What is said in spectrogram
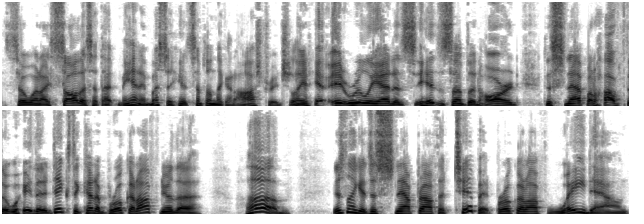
so when I saw this, I thought, man, it must have hit something like an ostrich. Like it really had to hit something hard to snap it off the way that it did. Cause it kind of broke it off near the hub. It's like it just snapped off the tip. It broke it off way down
